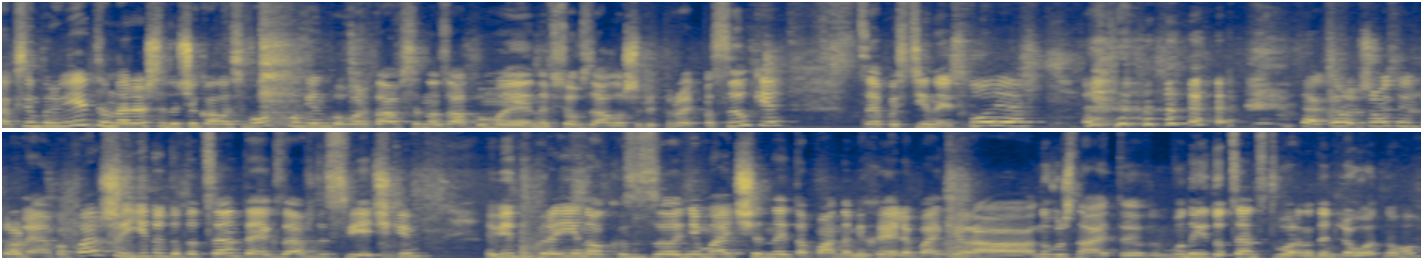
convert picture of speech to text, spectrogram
Так, всім привіт. Нарешті дочекалась Вовку. Він повертався назад, бо ми не все взяли, щоб відправляти посилки. Це постійна історія. так, коротше, що ми сьогодні відправляємо? По-перше, їдуть до доцента, як завжди, свічки. Від українок з Німеччини та пана Міхаеля Бекера. Ну, ви ж знаєте, вони і доцент створені один для одного.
